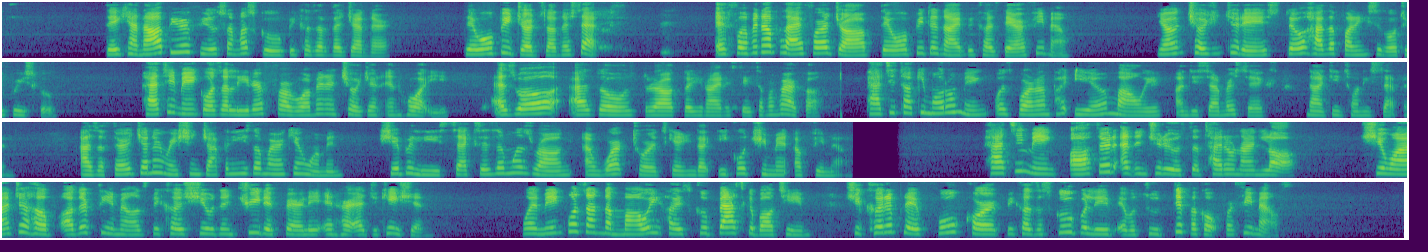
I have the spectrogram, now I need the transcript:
They cannot be refused from a school because of their gender. They won't be judged on their sex. If women apply for a job, they won't be denied because they are female. Young children today still have the funding to go to preschool. Patsy Mink was a leader for women and children in Hawaii, as well as those throughout the United States of America. Patsy Takemoto Mink was born on Paia, Maui on December 6, 1927. As a third-generation Japanese American woman, she believed sexism was wrong and worked towards getting the equal treatment of females. Patsy Mink authored and introduced the Title IX law. She wanted to help other females because she wasn't treated fairly in her education. When Mink was on the Maui High School basketball team, she couldn't play full court because the school believed it was too difficult for females.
